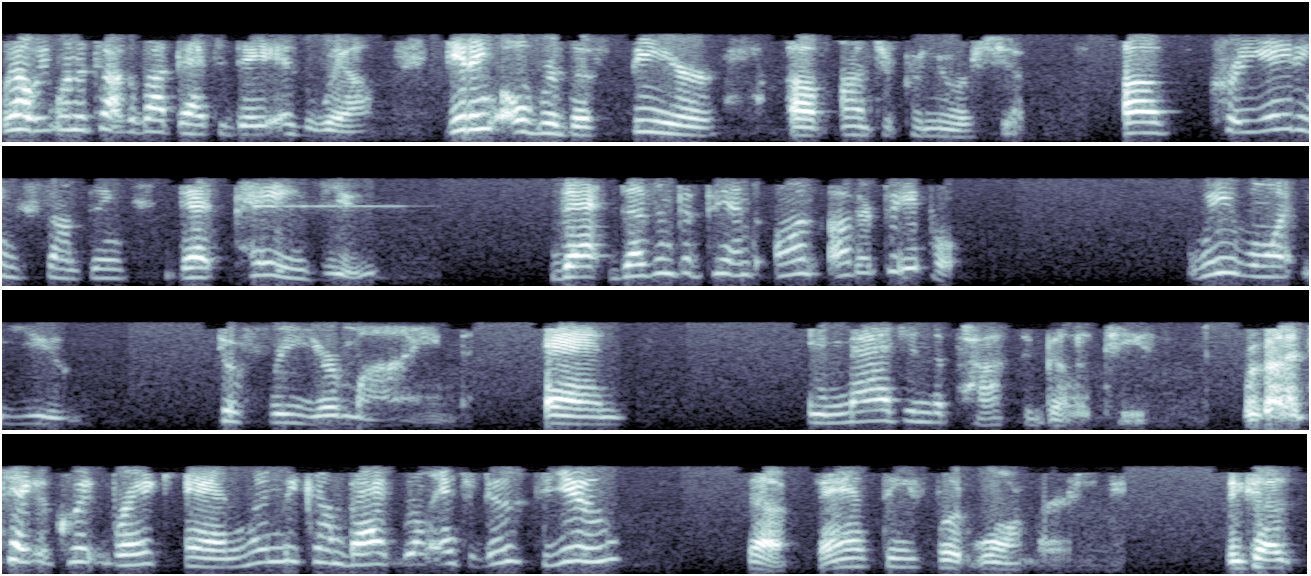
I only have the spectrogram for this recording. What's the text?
Well, we want to talk about that today as well. Getting over the fear of entrepreneurship, of creating something that pays you, that doesn't depend on other people. We want you to free your mind and imagine the possibilities. We're going to take a quick break, and when we come back, we'll introduce to you the fancy foot warmers because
